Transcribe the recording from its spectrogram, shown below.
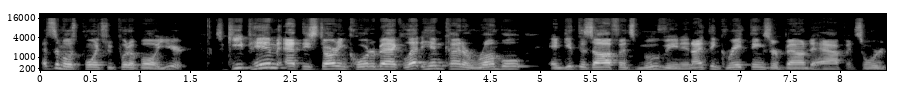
That's the most points we put up all year. So keep him at the starting quarterback. Let him kind of rumble and get this offense moving. And I think great things are bound to happen. So we're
